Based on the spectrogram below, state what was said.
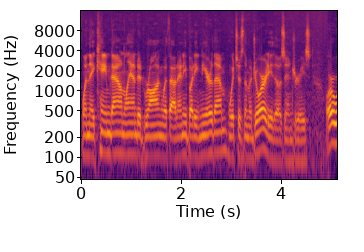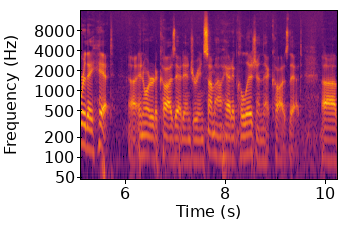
when they came down, landed wrong without anybody near them, which is the majority of those injuries, or were they hit? Uh, in order to cause that injury and somehow had a collision that caused that. Uh,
